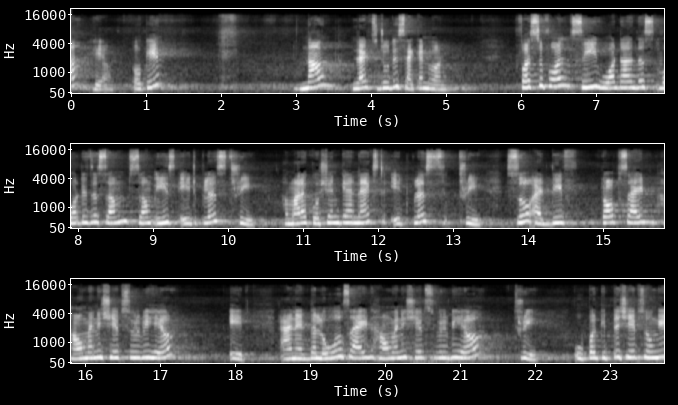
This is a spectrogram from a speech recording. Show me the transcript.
are here okay now let's do the second one first of all see what are the what is the sum sum is 8 plus 3 हमारा क्वेश्चन क्या है next 8 plus three so at the top side how many shapes will be here 8 and at the lower side how many shapes will be here 3 ऊपर कितने शेप्स होंगे?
